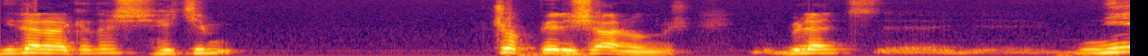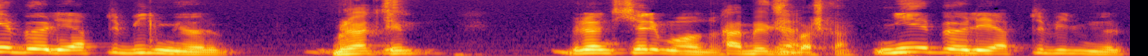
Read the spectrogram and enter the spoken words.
giden arkadaş hekim çok perişan olmuş. Bülent e, niye böyle yaptı bilmiyorum. Bülent kim? Bülent Kerimoğlu. Ha mevcut Ya, başkan. Niye böyle yaptı bilmiyorum.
